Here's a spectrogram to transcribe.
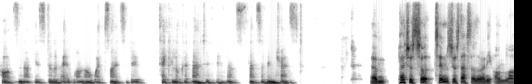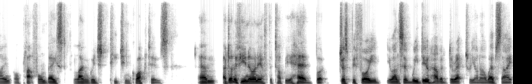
co-ops, and that is still available on our website. So do take a look at that if, if that's that's of interest. Um, Petra, so Tim's just asked, are there any online or platform-based language teaching cooperatives? Um, I don't know if you know any off the top of your head, but just before you, you answered, we do have a directory on our website.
